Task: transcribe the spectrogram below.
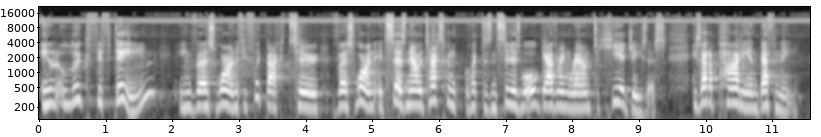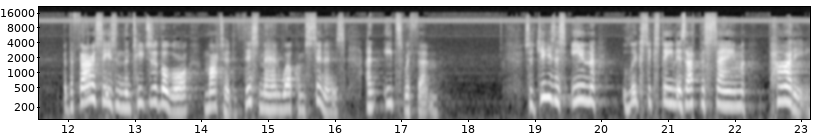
In Luke 15, in verse 1, if you flick back to verse 1, it says, Now the tax collectors and sinners were all gathering round to hear Jesus. He's at a party in Bethany. But the Pharisees and the teachers of the law muttered, This man welcomes sinners and eats with them. So Jesus in Luke 16 is at the same party.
